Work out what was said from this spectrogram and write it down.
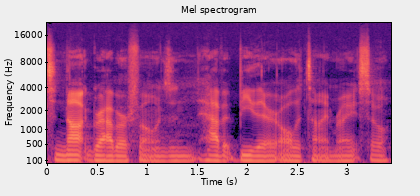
to not grab our phones and have it be there all the time, right? So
